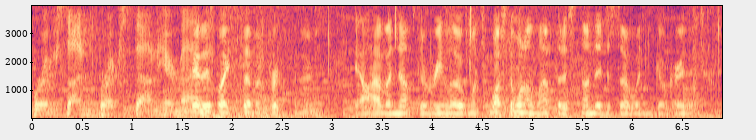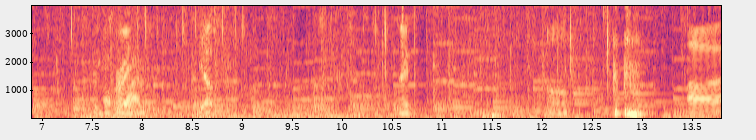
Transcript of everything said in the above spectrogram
bricks on bricks down here, man. Yeah, there's like seven bricks in there. Yeah, I'll have enough to reload. Once, watch the one on left that is stunned it just so it wouldn't go crazy. We can probably. Yep. Nice. Oh. Uh,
